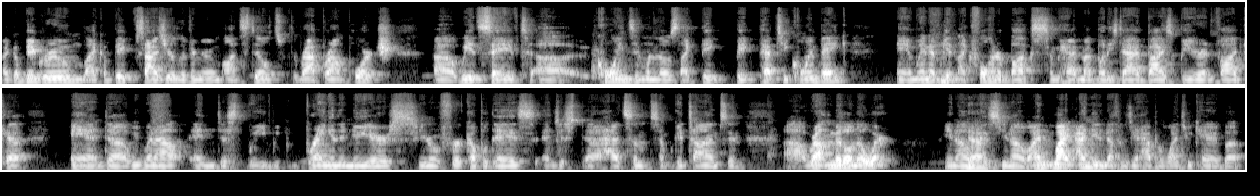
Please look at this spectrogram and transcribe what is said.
like a big room, like a big size of your living room on stilts with a wraparound porch. Uh, we had saved uh, coins in one of those like big, big Pepsi coin bank. And we ended up getting like 400 bucks. And we had my buddy's dad buy us beer and vodka and uh, we went out and just we, we bring in the New Year's, you know, for a couple days and just uh, had some some good times. And uh, we're out in the middle of nowhere, you know, because yeah. you know I I knew nothing was gonna happen to Y2K, but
